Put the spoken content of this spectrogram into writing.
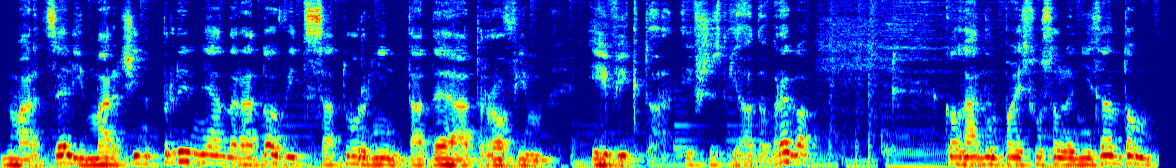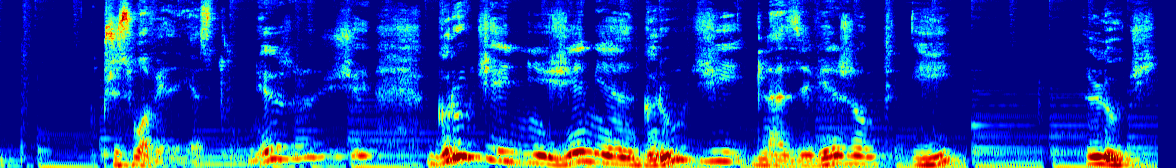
Marceli, Marcin, Prymian, Radowid, Saturnin, Tadea, Trofim i Wiktor. I wszystkiego dobrego. Kochanym Państwu solenizantom przysłowie jest również, grudzień ziemię grudzi dla zwierząt i ludzi.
